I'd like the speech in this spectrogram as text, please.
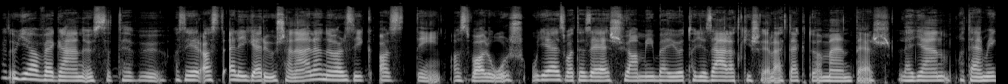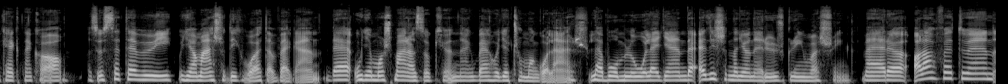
Hát ugye a vegán összetevő, azért azt elég erősen ellenőrzik, az tény, az valós. Ugye ez volt az első, ami bejött, hogy az állatkísérletektől mentes legyen a termékeknek a az összetevői, ugye a második volt a vegán, de ugye most már azok jönnek be, hogy a csomagolás lebomló legyen, de ez is egy nagyon erős greenwashing, mert alapvetően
